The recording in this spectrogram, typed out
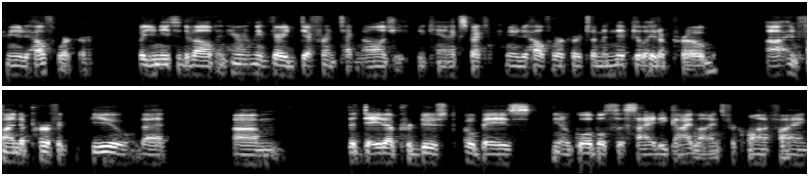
community health worker but you need to develop inherently very different technology. You can't expect a community health worker to manipulate a probe uh, and find a perfect view that um, the data produced obeys you know, global society guidelines for quantifying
